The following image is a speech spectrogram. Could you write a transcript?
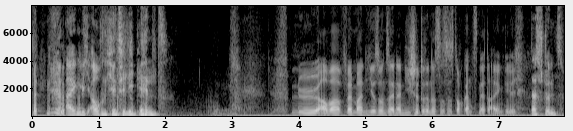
Eigentlich auch nicht intelligent. Nö, aber wenn man hier so in seiner Nische drin ist, ist es doch ganz nett eigentlich. Das stimmt.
